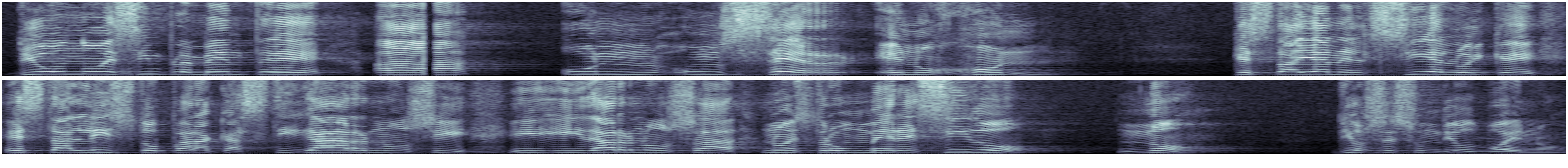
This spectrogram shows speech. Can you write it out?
Dios no es simplemente a un, ser enojón que está allá en el cielo y que está listo para castigarnos y darnos a nuestro merecido. No, Dios es un Dios bueno.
